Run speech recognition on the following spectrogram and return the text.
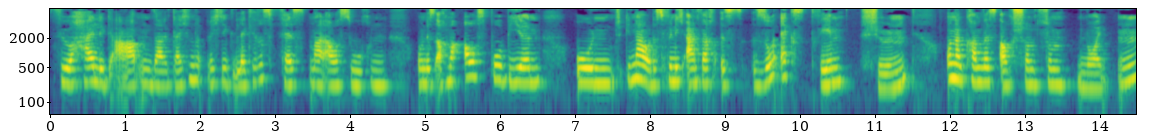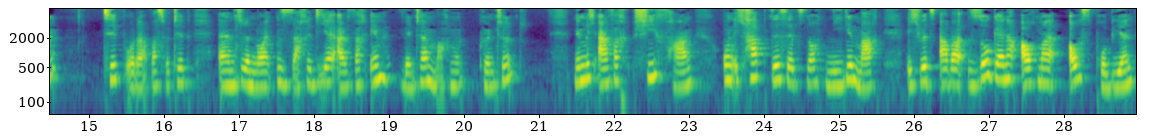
für Heilige Abend dann gleich ein richtig leckeres Fest mal aussuchen und es auch mal ausprobieren. Und genau, das finde ich einfach ist so extrem schön. Und dann kommen wir jetzt auch schon zum neunten Tipp oder was für Tipp, ähm, zu der neunten Sache, die ihr einfach im Winter machen könntet. Nämlich einfach Skifahren. Und ich habe das jetzt noch nie gemacht. Ich würde es aber so gerne auch mal ausprobieren.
